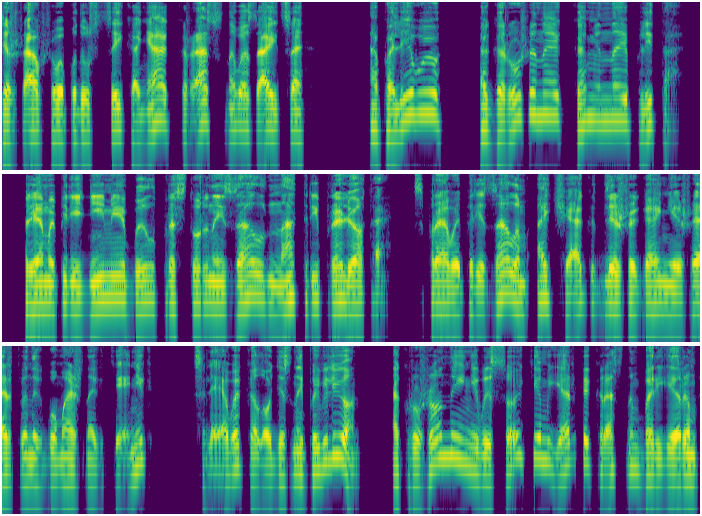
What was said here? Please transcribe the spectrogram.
державшего под узцы коня красного зайца, а по левую — огороженная каменная плита. Прямо перед ними был просторный зал на три пролета. Справа перед залом очаг для сжигания жертвенных бумажных денег, слева колодезный павильон, окруженный невысоким ярко-красным барьером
